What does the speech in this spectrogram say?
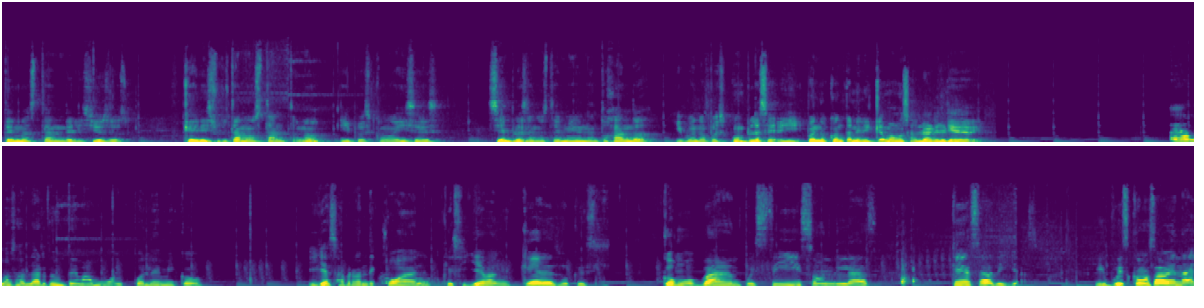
temas tan deliciosos que disfrutamos tanto, ¿no? Y pues como dices, siempre se nos terminan antojando y bueno, pues un placer. Y bueno, cuéntame de qué vamos a hablar el día de hoy. Hoy vamos a hablar de un tema muy polémico y ya sabrán de cuál, que si llevan queso, que si cómo van, pues sí, son las quesadillas. Y pues como saben, hay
